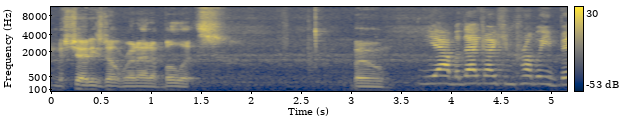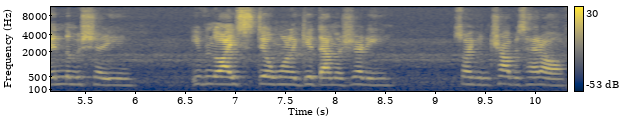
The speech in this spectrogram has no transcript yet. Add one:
Machetes don't run out of bullets. Boom. Yeah, but that guy can probably bend the machete. Even though I still want to get that machete so I can chop his head off.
